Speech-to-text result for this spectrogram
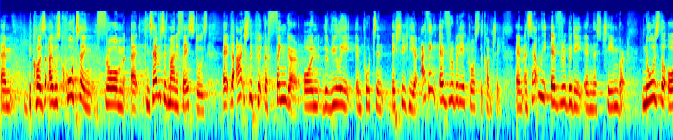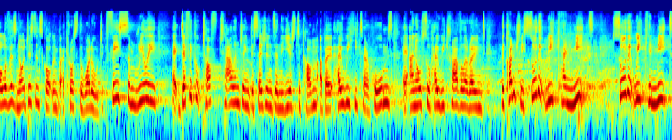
um, because I was quoting from uh, Conservative manifestos uh, that actually put their finger on the really important issue here. I think everybody across the country, um, and certainly everybody in this chamber, knows that all of us, not just in Scotland but across the world, face some really uh, difficult, tough, challenging decisions in the years to come about how we heat our homes uh, and also how we travel around the country so that we can meet so that we can meet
